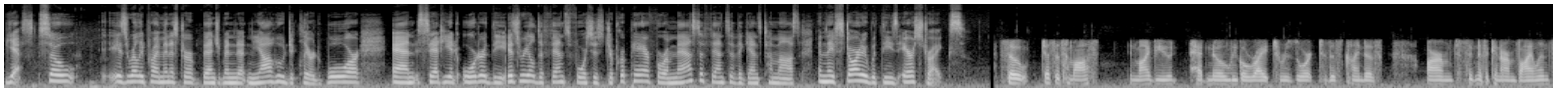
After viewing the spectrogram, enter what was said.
Yes. So Israeli Prime Minister Benjamin Netanyahu declared war and said he had ordered the Israel Defense Forces to prepare for a mass offensive against Hamas, and they've started with these airstrikes. So, just as Hamas, in my view, had no legal right to resort to this kind of armed, significant armed violence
